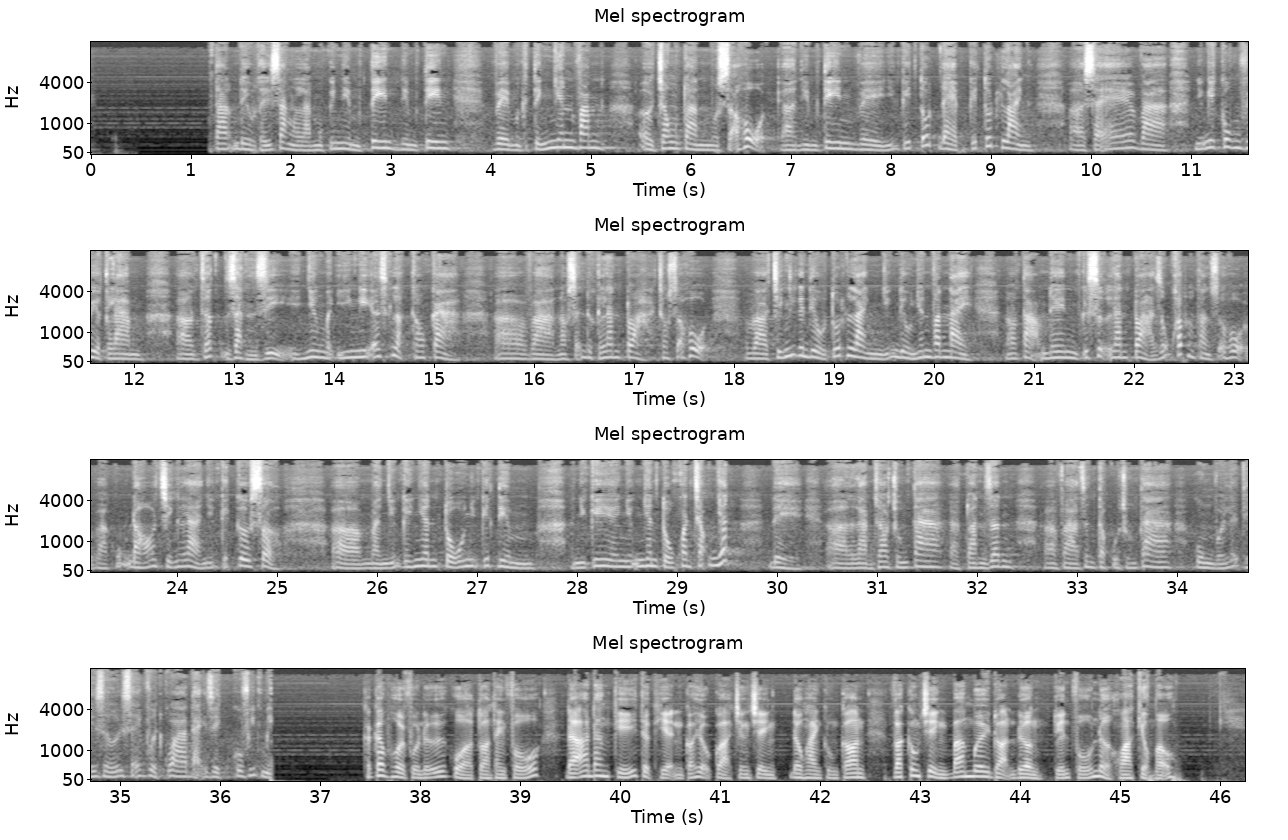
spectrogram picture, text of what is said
ta cũng đều thấy rằng là một cái niềm tin niềm tin về một cái tính nhân văn ở trong toàn một xã hội. À, niềm tin về những cái tốt đẹp cái tốt lành à, sẽ và những cái công việc làm à, rất giản dị nhưng mà ý nghĩa rất là cao cả à, và nó sẽ được lan tỏa trong xã hội. Và chính những cái điều tốt lành những điều nhân văn này nó tạo nên cái sự lan tỏa rộng khắp trong toàn xã hội và cũng đó chính là những cái cơ sở À, mà những cái nhân tố những cái tiềm những cái những nhân tố quan trọng nhất để à, làm cho chúng ta à, toàn dân à, và dân tộc của chúng ta cùng với lại thế giới sẽ vượt qua đại dịch Covid-19 các cấp hội phụ nữ của toàn thành phố đã đăng ký thực hiện có hiệu quả chương trình đồng hành cùng con và công trình 30 đoạn đường tuyến phố nở hoa kiểu mẫu.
